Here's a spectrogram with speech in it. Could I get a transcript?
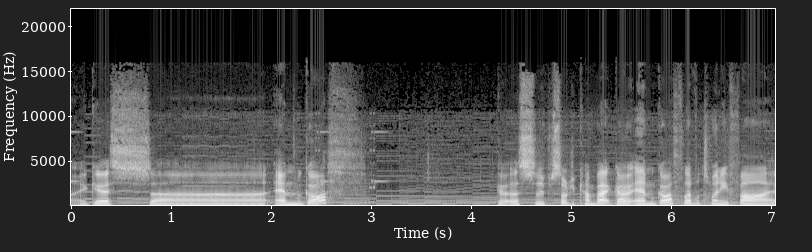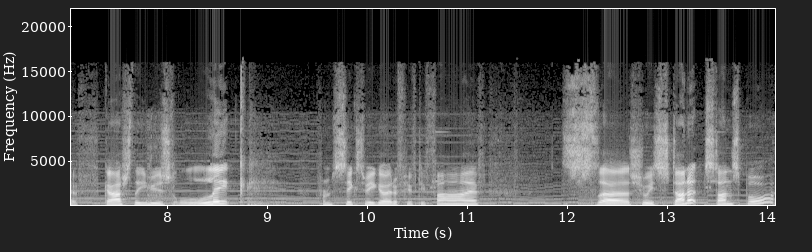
I guess uh, M Goth. Go, uh, Super Soldier, come back. Go, M Goth, level 25. Gastly used Lick. From 60 we go to 55. S- uh, should we stun it? Stun Spore?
